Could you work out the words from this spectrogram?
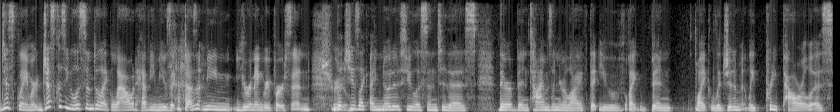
disclaimer just because you listen to like loud heavy music doesn't mean you're an angry person True. but she's like i notice you listen to this there have been times in your life that you've like been like legitimately pretty powerless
